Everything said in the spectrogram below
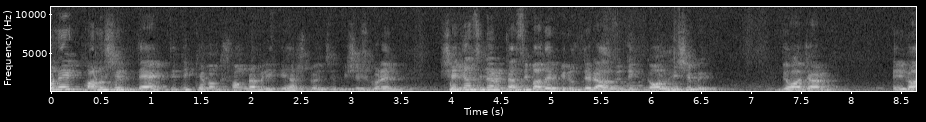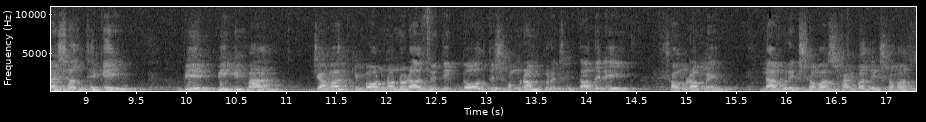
অনেক মানুষের ত্যাগ, তিতিক্ষা এবং সংগ্রামের ইতিহাস রয়েছে। বিশেষ করে শেখ হাসিনার ফ্যাসিবাদের বিরুদ্ধে রাজনৈতিক দল হিসেবে দু হাজার এই নয় সাল থেকেই বিএনপি কিংবা জামাত কিংবা অন্যান্য রাজনৈতিক দল যে সংগ্রাম করেছে, তাদের এই সংগ্রামে নাগরিক সমাজ, সাংবাদিক সমাজ,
